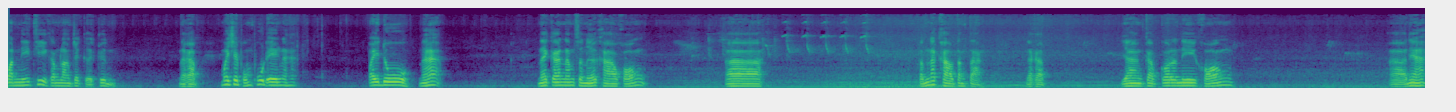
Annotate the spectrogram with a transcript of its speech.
วันนี้ที่กำลังจะเกิดขึ้นนะครับ ไม่ใช่ผมพูดเองนะฮะ ไปดูนะฮะ ในการนำเสนอข่าวของอสำนักข่าวต่างๆนะครับ อย่างกับกรณีของ อ่าเนี่ยฮะ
